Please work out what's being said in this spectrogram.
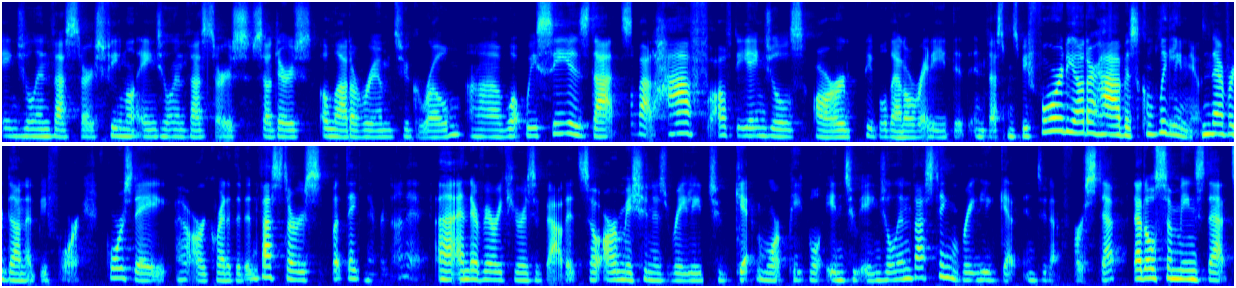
angel investors, female angel investors. So there's a lot of room to grow. Uh, what we see is that about half of the angels are people that already did investments before. The other half is completely new, never done it before. Of course, they are accredited investors, but they've never done it. Uh, and they're very curious about it. So our mission is really to get more people into angel investing, really get into that first step. That also means that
